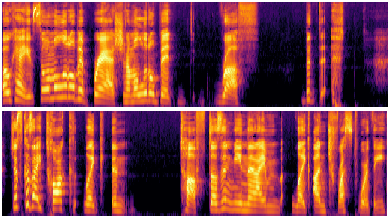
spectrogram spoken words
okay, so I'm a little bit brash and I'm a little bit rough, but th- just because I talk like and tough doesn't mean that I'm like untrustworthy.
